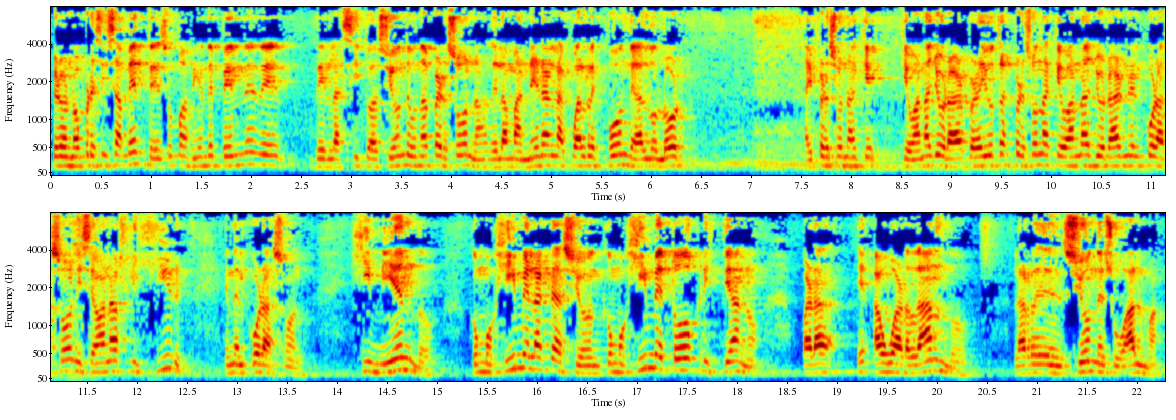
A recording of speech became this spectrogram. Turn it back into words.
pero no precisamente, eso más bien depende de, la situación de una persona, de la manera en la cual responde al dolor. Hay personas que, que, van a llorar, pero hay otras personas que van a llorar en el corazón y se van a afligir en el corazón, gimiendo, como gime la creación, como gime todo cristiano, para eh, aguardando la redención de su alma.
